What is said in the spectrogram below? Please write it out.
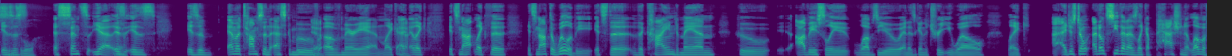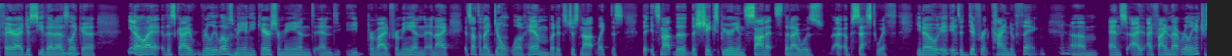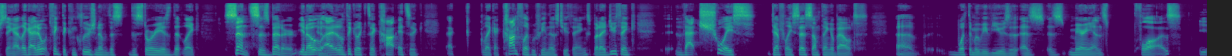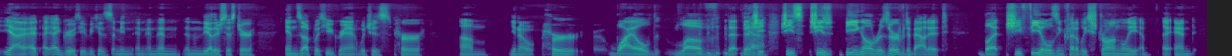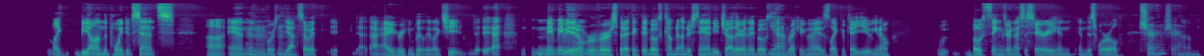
is a, Sensible. a sense. Yeah, is Yeah. is is a Emma Thompson esque move Yeah. of Marianne. Like I like it's not like the it's not the Willoughby. It's the the kind man who obviously loves you and is going to treat you well. Like I I just don't I don't see that as like a passionate love affair. I just see that as Mhm. like a you know, I this guy really loves me and he cares for me and and he'd provide for me and and I it's not that I don't love him, but it's just not like this it's not the the Shakespearean sonnets that I was uh, obsessed with. You know, it, it's a different kind of thing. Mhm. Um and so I I find that really interesting. I like I don't think the conclusion of this the story is that like sense is better. You know, Yeah. I don't think like it's a it's a, a like a conflict between those two things, but I do think that choice definitely says something about uh, what the movie views as as Marianne's flaws. yeah I, I i agree with you because i mean and and then and then the other sister ends up with hugh grant which is her um you know her wild love that that she she's she's being all reserved about it but she feels incredibly strongly and like beyond the point of sense uh and, and Mhm, of course mhm. yeah so it, it I, I agree completely like she may- maybe they don't reverse but i think they both come to understand each other and they both Yeah. kind of recognize like okay you you know w- both things are necessary in in this world Sure, Mhm. sure. um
